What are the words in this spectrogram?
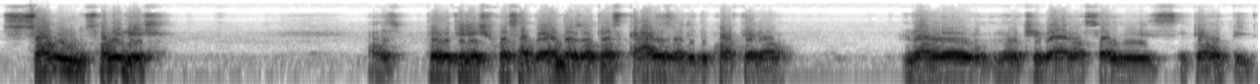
só, no, só na igreja. As, pelo que a gente ficou sabendo, as outras casas ali do quarteirão não, não tiveram a sua luz interrompida.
